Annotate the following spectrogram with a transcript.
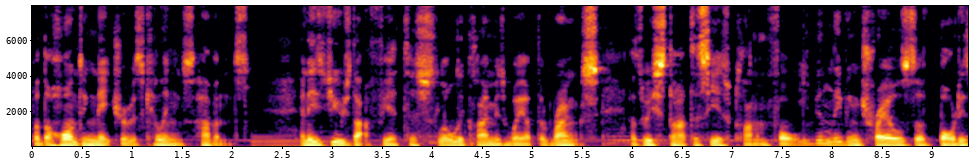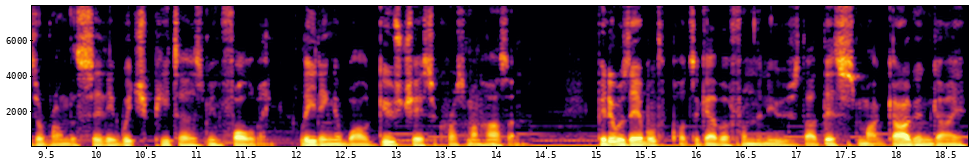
but the haunting nature of his killings haven't. And he's used that fear to slowly climb his way up the ranks as we start to see his plan unfold. He's been leaving trails of bodies around the city which Peter has been following, leading a wild goose chase across Manhattan. Peter was able to put together from the news that this Mac Gargan guy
